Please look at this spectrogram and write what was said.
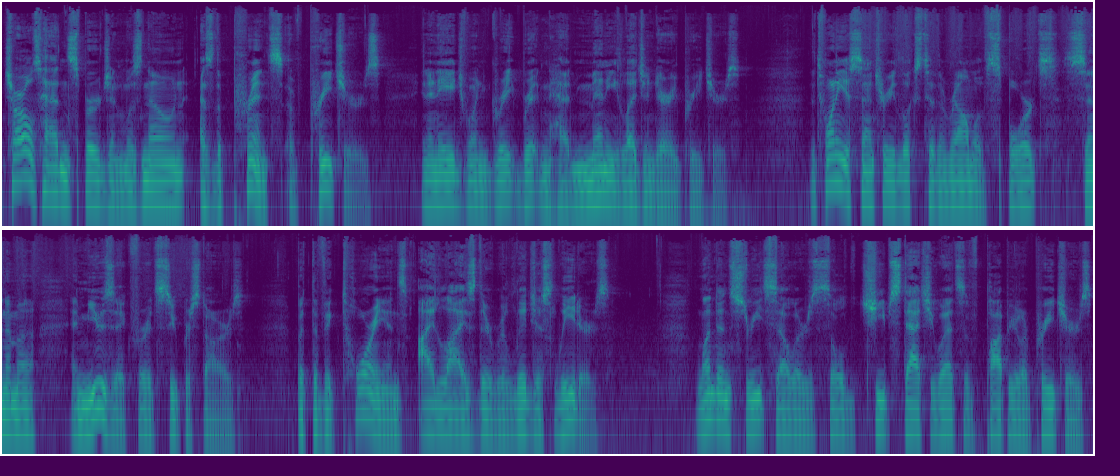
Charles Haddon Spurgeon was known as the Prince of Preachers in an age when Great Britain had many legendary preachers. The 20th century looks to the realm of sports, cinema, and music for its superstars, but the Victorians idolized their religious leaders. London street sellers sold cheap statuettes of popular preachers,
